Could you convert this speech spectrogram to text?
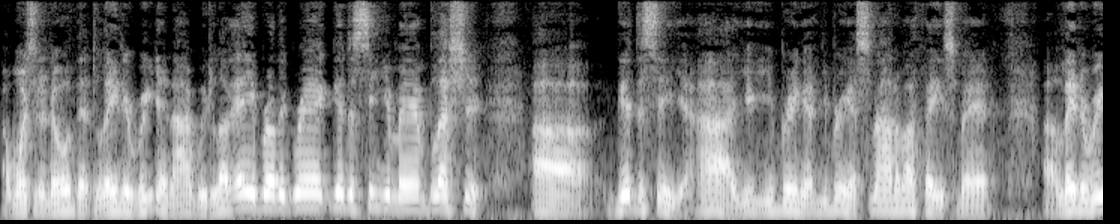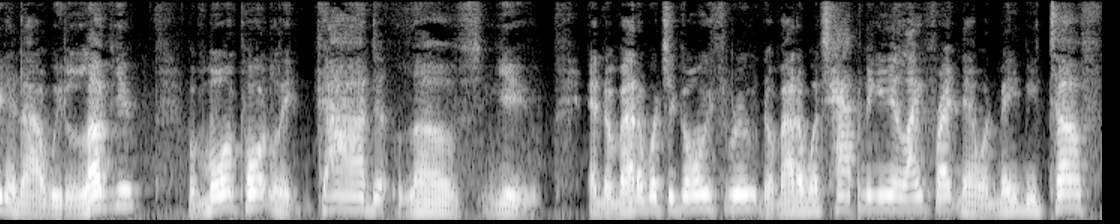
I want you to know that Lady Rita and I, we love. Hey, brother Greg, good to see you, man. Bless you. Uh, good to see you. Ah, you, you bring a you bring a smile to my face, man. Uh, Lady Rita and I, we love you, but more importantly, God loves you. And no matter what you're going through, no matter what's happening in your life right now, it may be tough.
